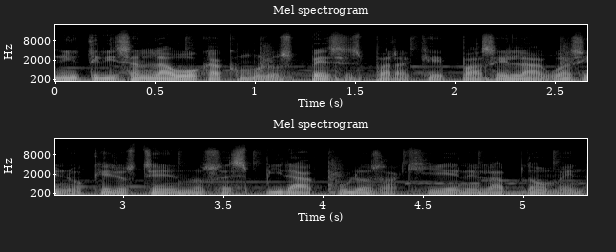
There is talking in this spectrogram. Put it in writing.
ni utilizan la boca como los peces para que pase el agua, sino que ellos tienen los espiráculos aquí en el abdomen.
